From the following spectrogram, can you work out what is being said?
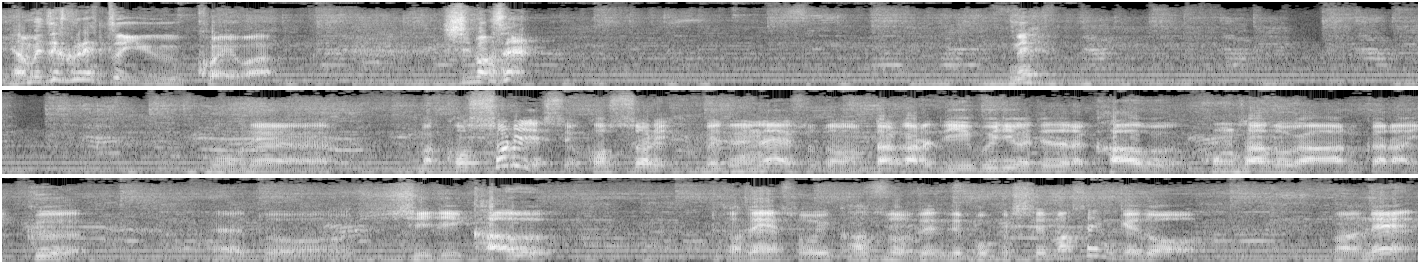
うやめてくれという声はしません。ね。もうねまあこっそりですよこっそり。別にねそのだから DVD が出たら買うコンサートがあるから行く、えーと、CD 買う。とかねそういう活動全然僕してませんけど。まあね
